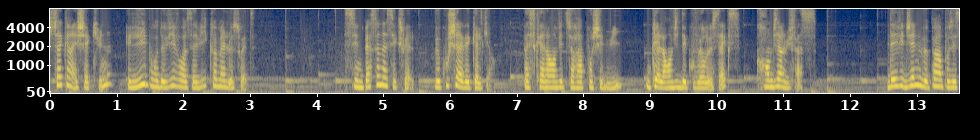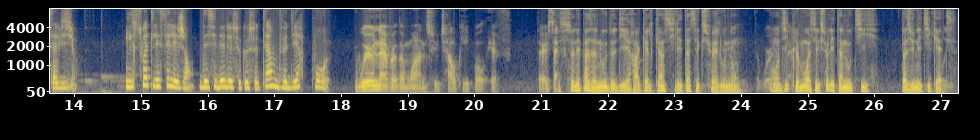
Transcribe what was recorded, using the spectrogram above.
Chacun et chacune est libre de vivre sa vie comme elle le souhaite. Si une personne asexuelle veut coucher avec quelqu'un, parce qu'elle a envie de se rapprocher de lui, ou qu'elle a envie de découvrir le sexe, grand bien lui fasse. David Jane ne veut pas imposer sa vision. Il souhaite laisser les gens décider de ce que ce terme veut dire pour eux. Ce n'est pas à nous de dire à quelqu'un s'il est asexuel ou non. On dit que le mot asexuel est un outil, pas une étiquette.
